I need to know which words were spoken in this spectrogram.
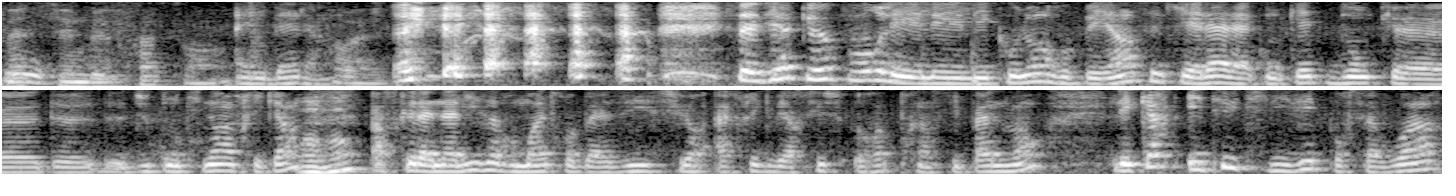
C'est une belle phrase, ça. hein. Elle est belle, hein Ouais. C'est-à-dire que pour les, les- les colons européens, ceux qui allaient à la conquête donc, euh, de- de- du continent africain, Mhm. parce que l'analyse va vraiment être basée sur Afrique versus Europe principalement, les cartes étaient utilisées pour savoir,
